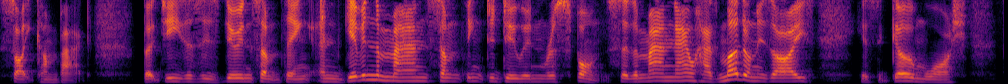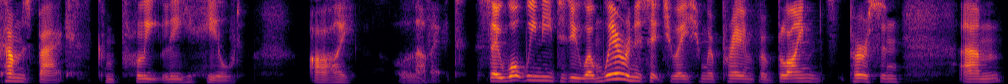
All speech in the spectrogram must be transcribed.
sight come back. But Jesus is doing something and giving the man something to do in response. So the man now has mud on his eyes. He has to go and wash, comes back completely healed. I love it. So what we need to do when we're in a situation, we're praying for a blind person, um,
